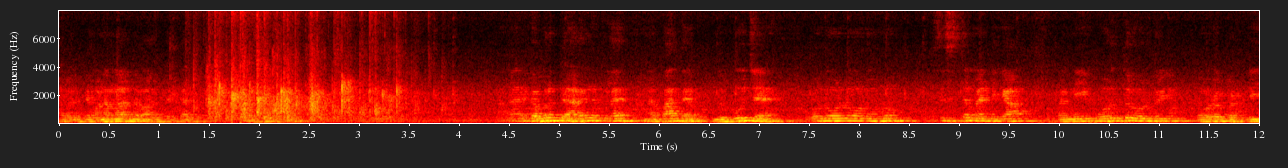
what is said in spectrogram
அவருக்கு மனமார்ந்த வாழ்த்துக்கள். அதுக்கப்புறம் இந்த அரங்கத்தில் நான் பார்த்தேன் இந்த பூஜை ஒன்று ஒன்று ஒன்று ஒன்றும் சிஸ்டமேட்டிக்காக பண்ணி ஒருத்தர் ஒருத்தரையும் கௌரவப்படுத்தி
